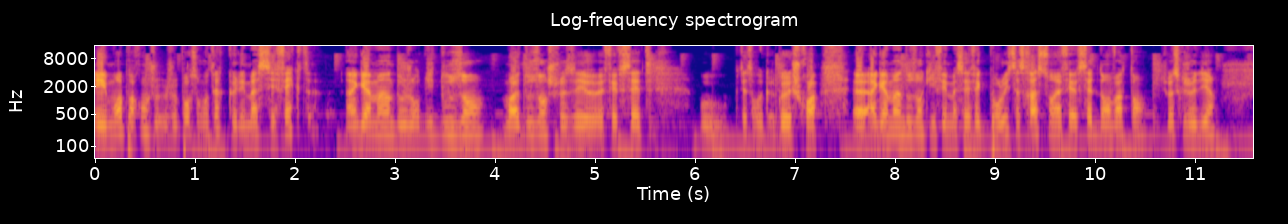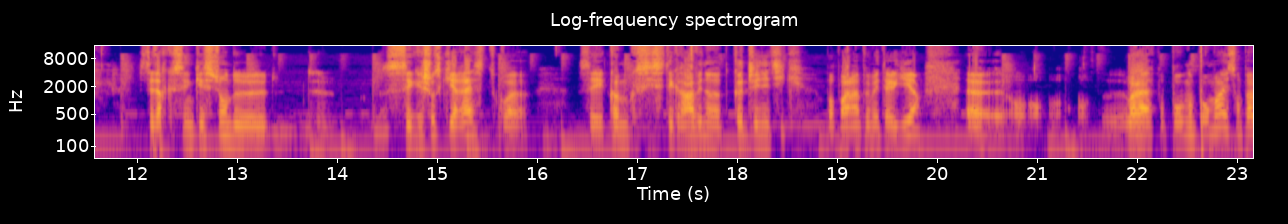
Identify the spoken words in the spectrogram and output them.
Et moi, par contre, je, je pense au contraire que les Mass Effect, un gamin d'aujourd'hui 12 ans, moi à 12 ans je faisais euh, FF7, ou peut-être que, je crois, euh, un gamin de 12 ans qui fait Mass Effect pour lui, ça sera son FF7 dans 20 ans. Tu vois ce que je veux dire? C'est-à-dire que c'est une question de, de- c'est quelque chose qui reste quoi. C'est comme si c'était gravé dans notre code génétique, pour parler un peu Metal Gear. Euh, on- voilà, pour, pour, pour moi, ils sont pas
